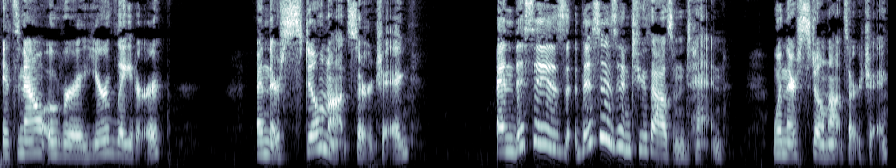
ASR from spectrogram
It's now over a year later and they're still not searching. And this is this is in 2010 when they're still not searching.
